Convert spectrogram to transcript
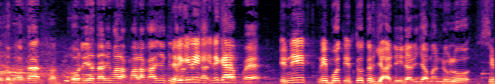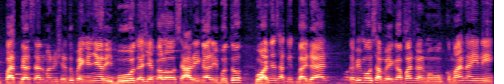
Itu Pak Ustadz. Oh, dia tadi malak-malak aja. Kita Jadi kan gini, ini kan capek. ini ribut itu terjadi dari zaman dulu. Sifat dasar manusia itu pengennya ribut aja. Kalau sehari nggak ribut tuh bawaannya sakit badan. Tapi mau sampai kapan dan mau ke mana ini?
